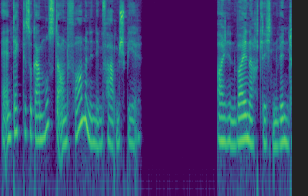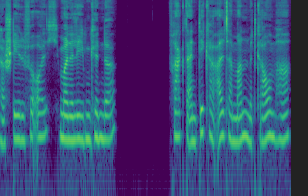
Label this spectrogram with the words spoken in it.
Er entdeckte sogar Muster und Formen in dem Farbenspiel. Einen weihnachtlichen Winterstiel für euch, meine lieben Kinder? fragte ein dicker alter Mann mit grauem Haar,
